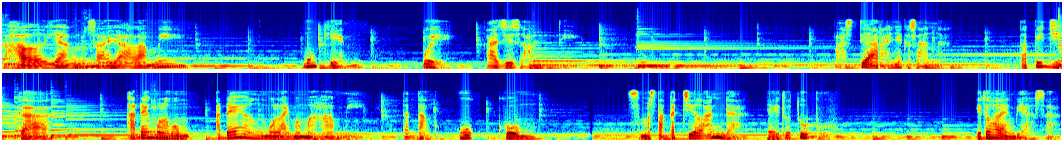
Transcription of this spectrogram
Hal yang saya alami mungkin weh kaji sakti. Pasti arahnya ke sana. Tapi jika ada yang mulai ada yang mulai memahami tentang hukum semesta kecil Anda yaitu tubuh itu hal yang biasa.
